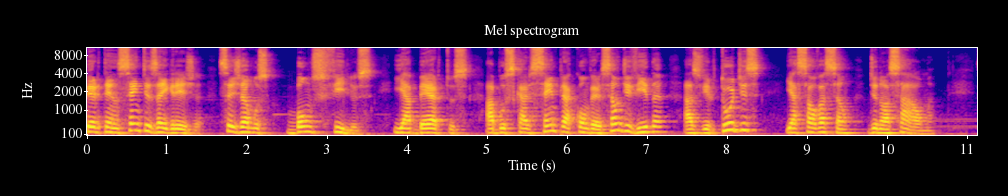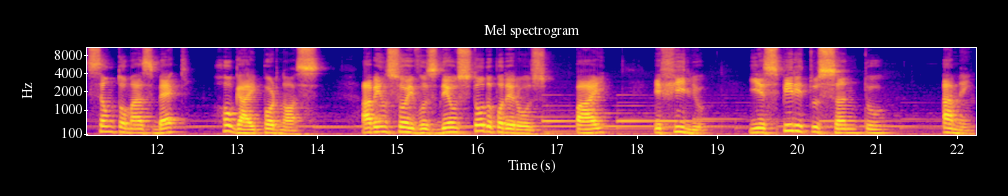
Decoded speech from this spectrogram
pertencentes à Igreja, sejamos bons filhos e abertos a buscar sempre a conversão de vida, as virtudes e a salvação de nossa alma. São Tomás Beck, rogai por nós. Abençoe-vos Deus Todo-Poderoso, Pai e Filho e Espírito Santo. Amém.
